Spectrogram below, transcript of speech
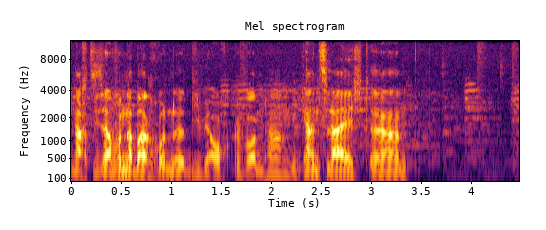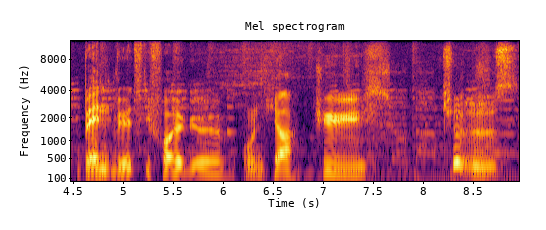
nach dieser wunderbaren Runde, die wir auch gewonnen haben, ganz leicht, ähm, beenden wir jetzt die Folge. Und ja, tschüss. Tschüss.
